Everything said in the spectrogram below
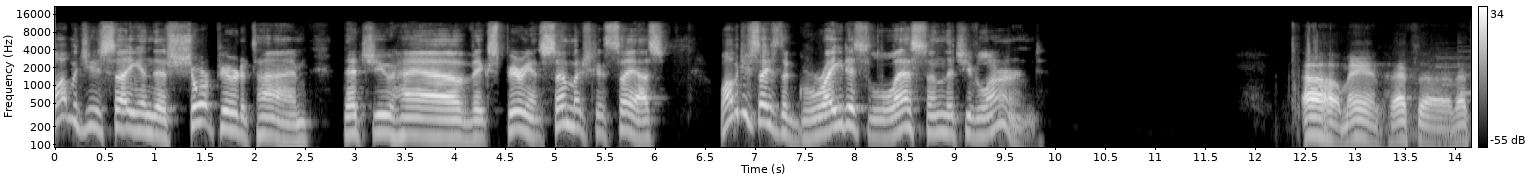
what would you say in this short period of time that you have experienced so much success? What would you say is the greatest lesson that you've learned? Oh man, that's uh that's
